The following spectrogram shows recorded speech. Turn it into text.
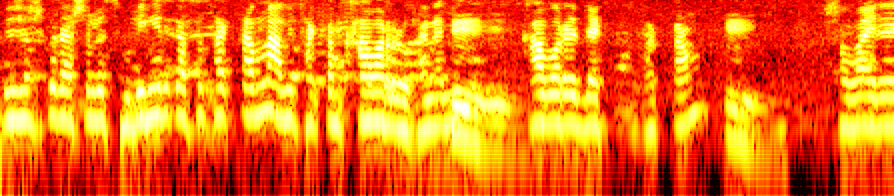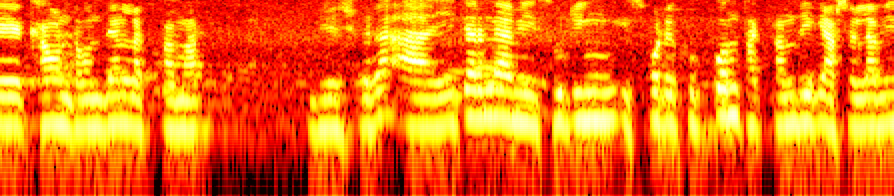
বিশেষ করে আসলে শুটিং এর কাছে থাকতাম না। আমি থাকতাম খাবারের ওখানে। খাবারে থাকতাম। সবাই খাওয়ান টাউন দেন লাগতো আমার বিশেষ করে। আর এই কারণে আমি শুটিং স্পটে খুব কম থাকতাম। দেখে আসলে আমি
